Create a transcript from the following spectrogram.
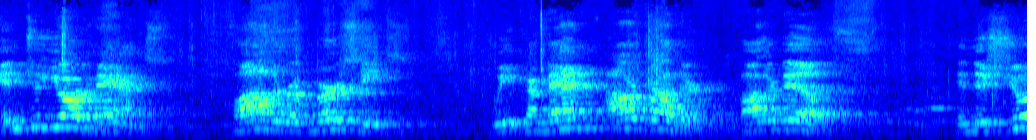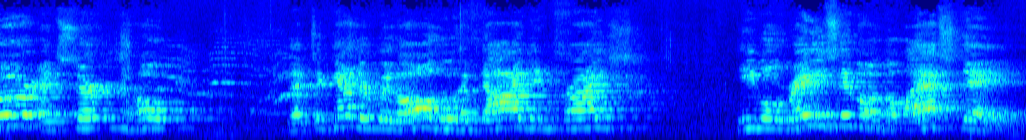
Into your hands, Father of mercies, we commend our brother, Father Bill, in the sure and certain hope that together with all who have died in Christ, he will raise him on the last day.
